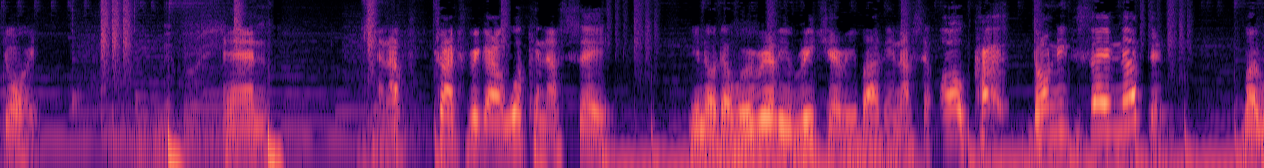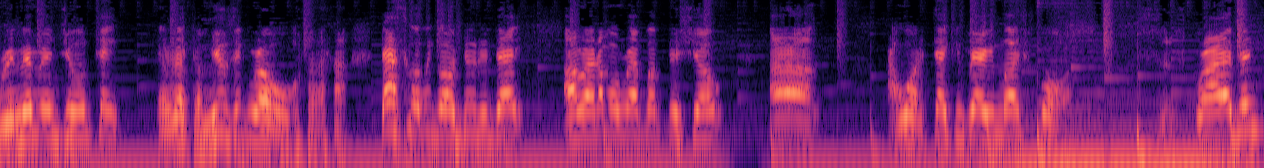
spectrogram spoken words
story. And and I tried to figure out what can I say, you know, that will really reach everybody. And I said, okay, don't need to say nothing. But remembering Juneteenth and let the music roll. That's what we're gonna do today. All right, I'm gonna wrap up this show. Uh, I want to thank you very much for subscribing,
